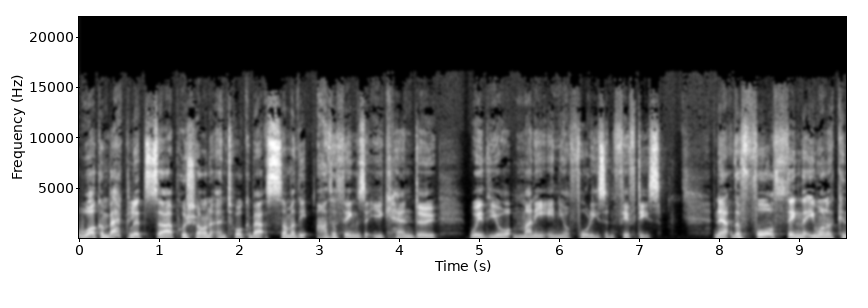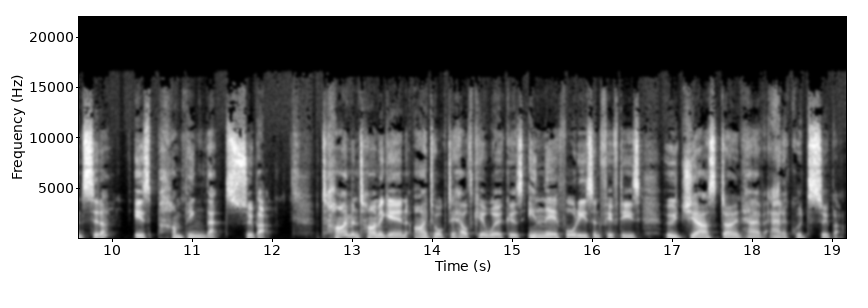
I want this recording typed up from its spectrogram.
Welcome back. Let's uh, push on and talk about some of the other things that you can do with your money in your 40s and 50s. Now, the fourth thing that you want to consider is pumping that super. Time and time again, I talk to healthcare workers in their 40s and 50s who just don't have adequate super.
